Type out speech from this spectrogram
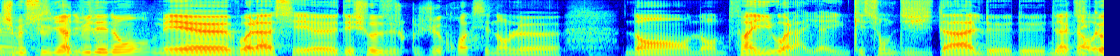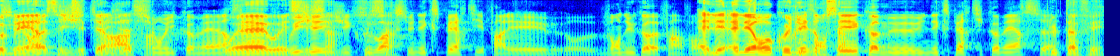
je me souviens plus des noms, mais voilà, c'est des choses. Je, je crois que c'est dans le. Dans, enfin, il- voilà, il y a une question de digital, de, de, de- D'accord, oui, etc. e-commerce. Ouais, ouais, oui, j'ai cru voir que c'est une experte, enfin, elle est euh, vendue comme, enfin, elle, est, elle est reconnue pour ça. présentée comme euh, une experte e-commerce. Tout à fait.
